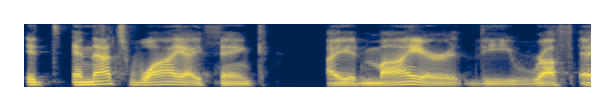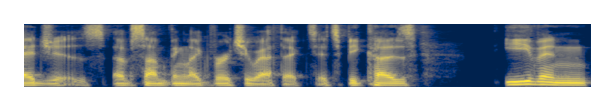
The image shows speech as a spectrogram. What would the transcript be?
it and that's why I think I admire the rough edges of something like virtue ethics. It's because even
